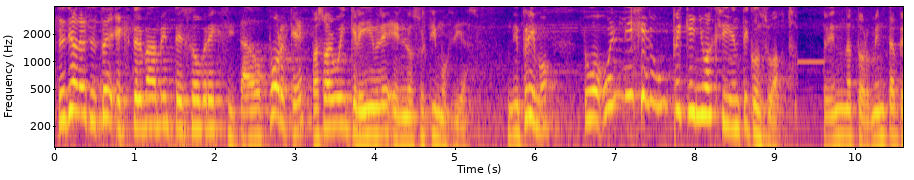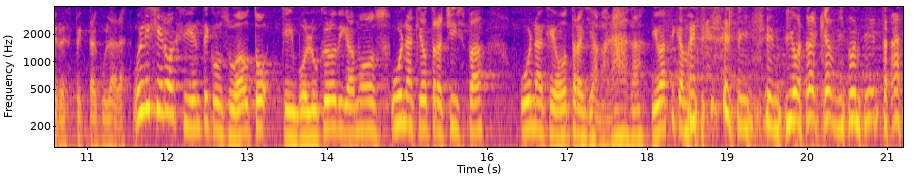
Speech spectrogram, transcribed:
Señores, estoy extremadamente sobreexcitado porque pasó algo increíble en los últimos días. Mi primo tuvo un ligero, un pequeño accidente con su auto. En una tormenta pero espectacular. Un ligero accidente con su auto que involucró, digamos, una que otra chispa, una que otra llamarada. Y básicamente se le incendió la camioneta.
